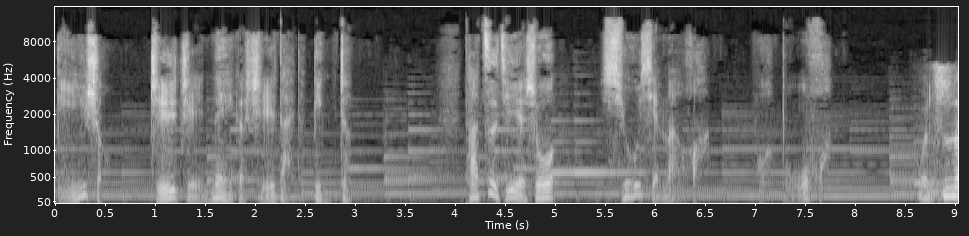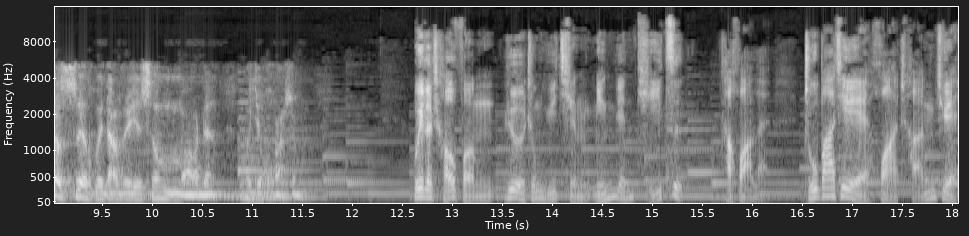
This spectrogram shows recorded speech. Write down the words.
匕首，直指那个时代的病症。他自己也说：“休闲漫画，我不画。我知道社会当中有什么矛盾，我就画什么。”为了嘲讽热衷于请名人题字，他画了猪八戒画长卷，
